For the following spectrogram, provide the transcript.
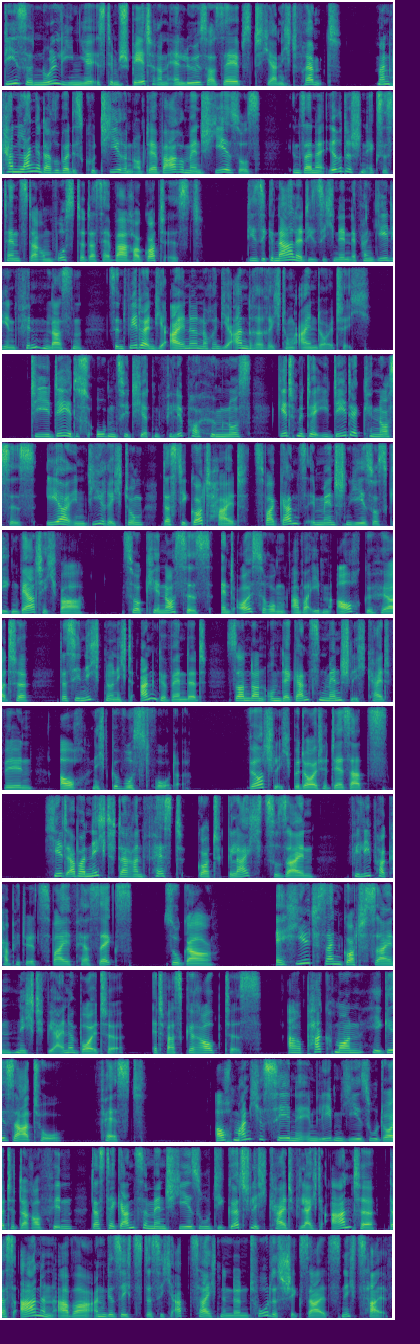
Diese Nulllinie ist dem späteren Erlöser selbst ja nicht fremd. Man kann lange darüber diskutieren, ob der wahre Mensch Jesus in seiner irdischen Existenz darum wusste, dass er wahrer Gott ist. Die Signale, die sich in den Evangelien finden lassen, sind weder in die eine noch in die andere Richtung eindeutig. Die Idee des oben zitierten Philipper-Hymnus geht mit der Idee der Kenosis eher in die Richtung, dass die Gottheit zwar ganz im Menschen Jesus gegenwärtig war, zur Kenosis Entäußerung aber eben auch gehörte, dass sie nicht nur nicht angewendet, sondern um der ganzen Menschlichkeit willen auch nicht gewusst wurde. Wörtlich bedeutet der Satz, hielt aber nicht daran fest, Gott gleich zu sein, Philippa Kapitel 2, Vers 6, sogar. Er hielt sein Gottsein nicht wie eine Beute, etwas Geraubtes, Arpakmon hegesato, fest. Auch manche Szene im Leben Jesu deutet darauf hin, dass der ganze Mensch Jesu die Göttlichkeit vielleicht ahnte, das Ahnen aber angesichts des sich abzeichnenden Todesschicksals nichts half.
